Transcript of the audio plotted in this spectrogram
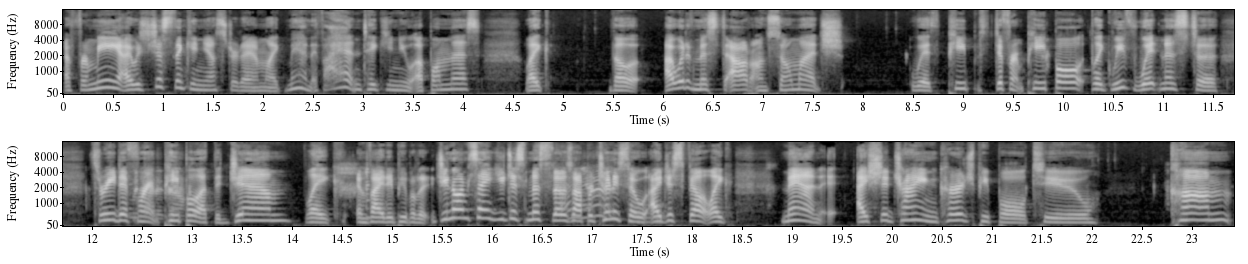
uh, for me, I was just thinking yesterday. I'm like, man, if I hadn't taken you up on this, like, the I would have missed out on so much with peop- different people. Like, we've witnessed to three different people at the gym, like invited people to. Do you know what I'm saying? You just miss those opportunities. So I just felt like, man, I should try and encourage people to come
